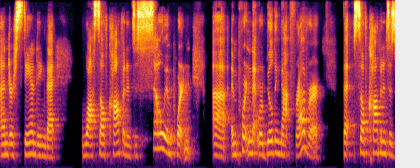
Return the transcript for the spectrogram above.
understanding that while self confidence is so important, uh, important that we're building that forever that self confidence is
